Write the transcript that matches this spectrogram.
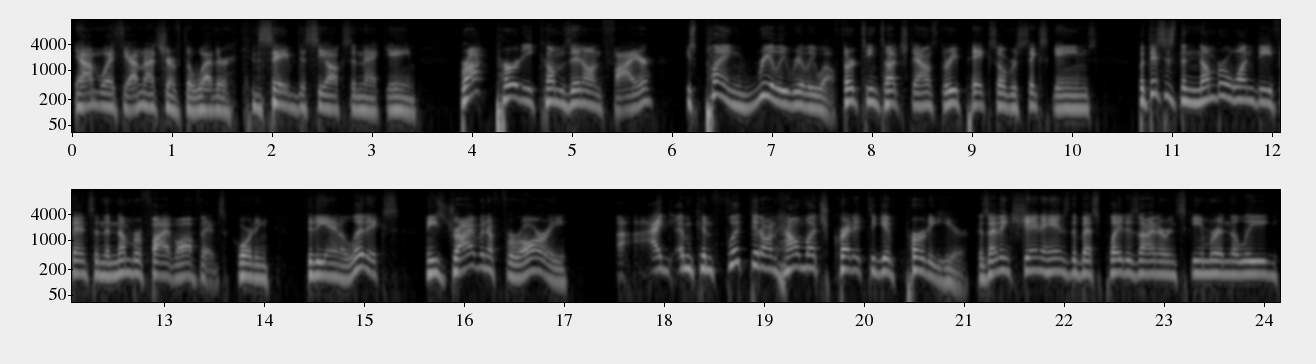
Yeah, I'm with you. I'm not sure if the weather can save the Seahawks in that game. Brock Purdy comes in on fire. He's playing really, really well. 13 touchdowns, three picks over six games. But this is the number one defense and the number five offense, according to the analytics. I mean, he's driving a Ferrari. I am conflicted on how much credit to give Purdy here because I think Shanahan's the best play designer and schemer in the league.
